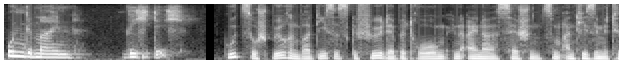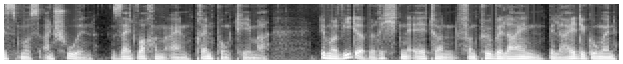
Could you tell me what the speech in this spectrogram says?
ungemein wichtig. Gut zu spüren war dieses Gefühl der Bedrohung in einer Session zum Antisemitismus an Schulen, seit Wochen ein Brennpunktthema. Immer wieder berichten Eltern von Pöbeleien, Beleidigungen,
